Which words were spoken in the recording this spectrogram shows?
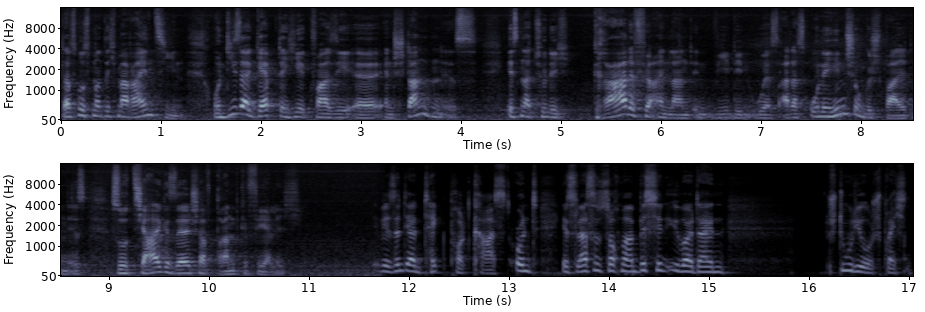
Das muss man sich mal reinziehen. Und dieser Gap, der hier quasi äh, entstanden ist, ist natürlich gerade für ein Land in, wie den USA, das ohnehin schon gespalten ist, Sozialgesellschaft brandgefährlich. Wir sind ja ein Tech-Podcast und jetzt lass uns doch mal ein bisschen über dein Studio sprechen.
